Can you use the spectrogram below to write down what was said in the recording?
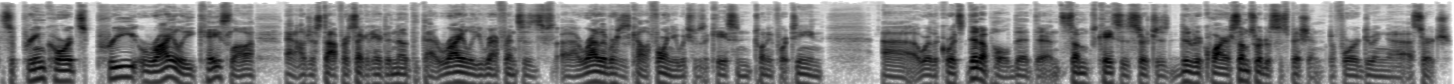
The Supreme Court's pre Riley case law, and I'll just stop for a second here to note that that Riley references uh, Riley versus California, which was a case in 2014. Uh, where the courts did uphold that in some cases searches did require some sort of suspicion before doing a, a search.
